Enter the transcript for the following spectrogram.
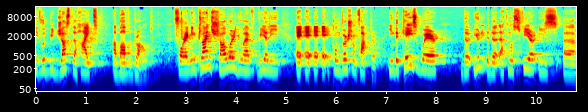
it would be just the height above the ground. For an inclined shower, you have really a, a, a conversion factor. In the case where the, the atmosphere is uh,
